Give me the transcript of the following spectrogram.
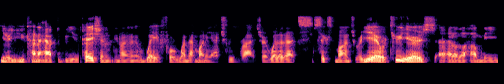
you know, you, you kind of have to be patient, you know, and wait for when that money actually arrives, right? Whether that's six months or a year or two years. I don't know how many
